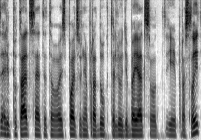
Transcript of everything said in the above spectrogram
репутация от этого использования продукта, люди боятся вот ей прослыть.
